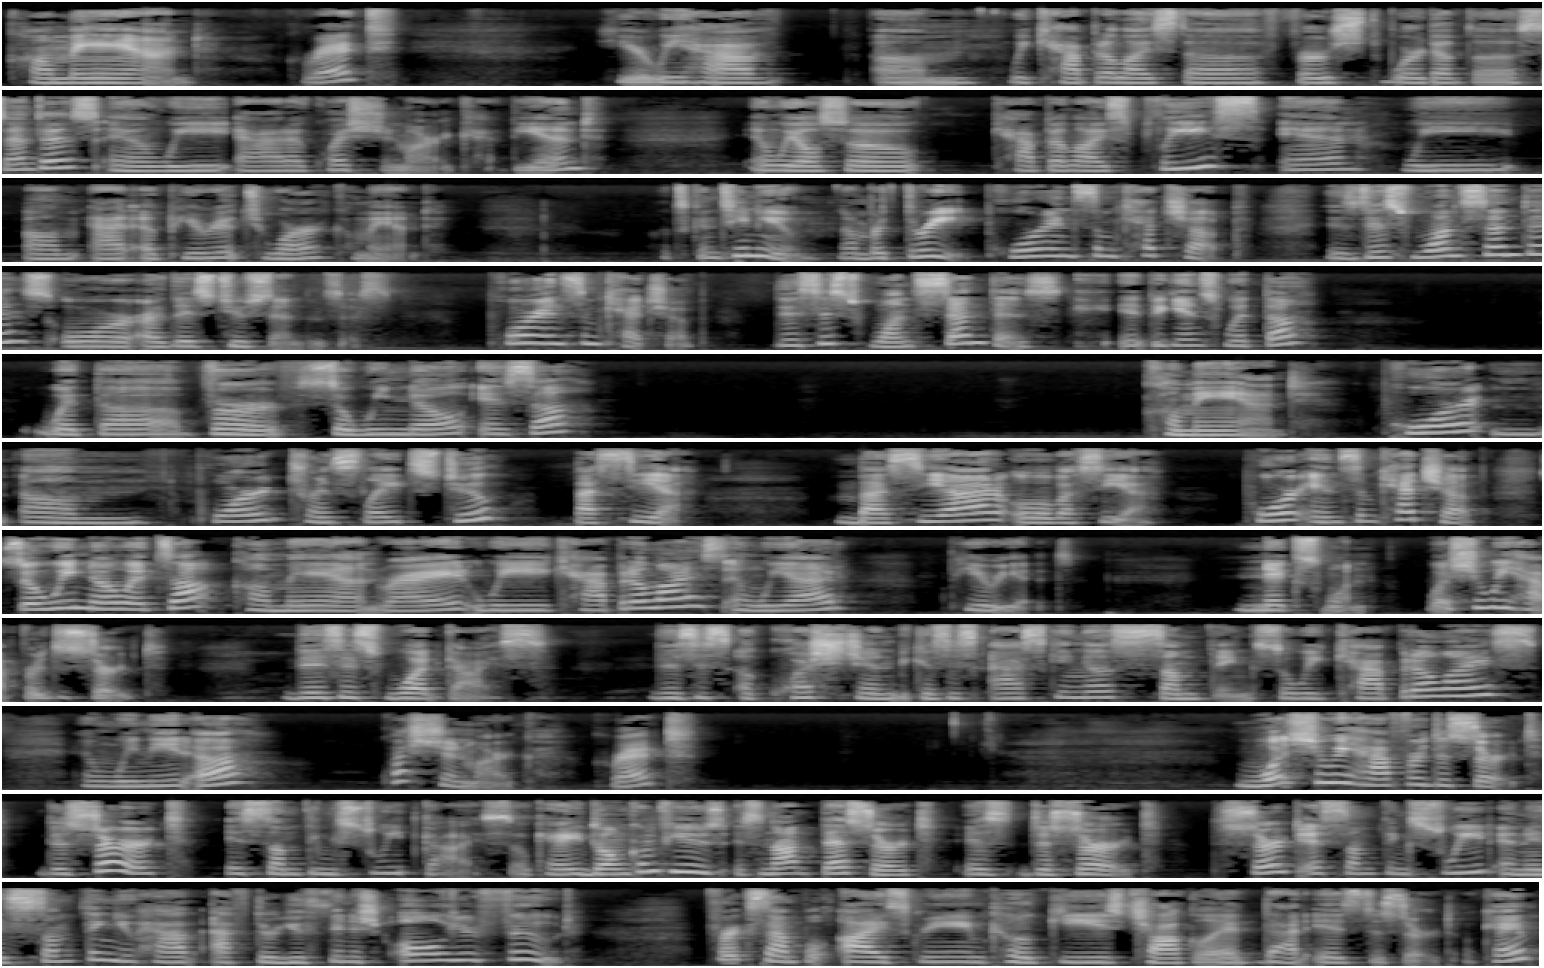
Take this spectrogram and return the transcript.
command, correct? Here we have, um, we capitalize the first word of the sentence and we add a question mark at the end. And we also capitalize please and we um, add a period to our command. Let's continue. Number three, pour in some ketchup. Is this one sentence or are these two sentences? Pour in some ketchup. This is one sentence. It begins with the with the verb. So we know it's a command. Pour um pour translates to vacía. Vaciar or vacía. Pour in some ketchup. So we know it's a command, right? We capitalize and we add period. Next one. What should we have for dessert? This is what, guys? This is a question because it's asking us something. So we capitalize and we need a question mark, correct? What should we have for dessert? Dessert is something sweet, guys, okay? Don't confuse. It's not dessert, it's dessert. Dessert is something sweet and is something you have after you finish all your food. For example, ice cream, cookies, chocolate, that is dessert, okay?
